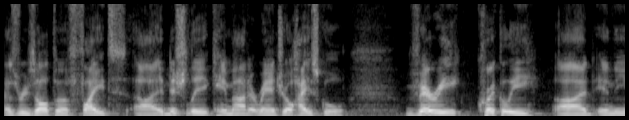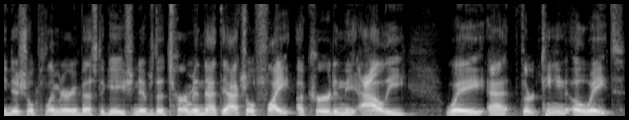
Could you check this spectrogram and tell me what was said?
as a result of a fight. Uh, initially, it came out at Rancho High School. Very quickly, uh, in the initial preliminary investigation, it was determined that the actual fight occurred in the alleyway at 1308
